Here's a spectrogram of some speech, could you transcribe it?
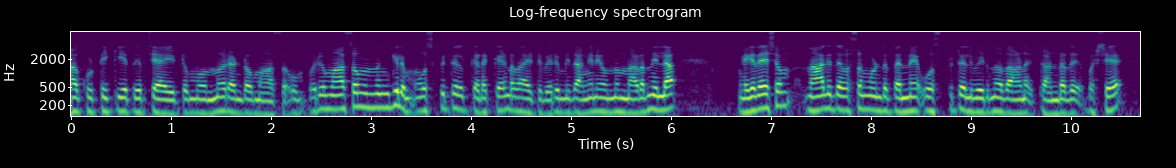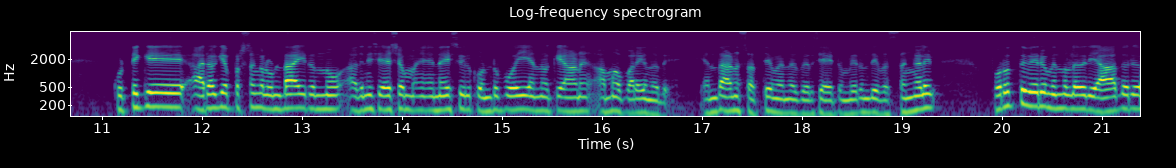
ആ കുട്ടിക്ക് തീർച്ചയായിട്ടും ഒന്നോ രണ്ടോ മാസവും ഒരു മാസം ഒന്നെങ്കിലും ഹോസ്പിറ്റൽ കിടക്കേണ്ടതായിട്ട് വരും. ഇത് അങ്ങനെയൊന്നും നടന്നില്ല. ഏകദേശം നാല് ദിവസം കൊണ്ട് തന്നെ ഹോസ്പിറ്റൽ വിടുന്നതാണ് കണ്ടത്. പക്ഷേ കുട്ടിക്ക് ആരോഗ്യ പ്രശ്നങ്ങൾ ഉണ്ടായിരുന്നു. അതിനുശേഷം എൻ ഐ സിയിൽ കൊണ്ടുപോയി എന്നൊക്കെയാണ് അമ്മ പറയുന്നത്. എന്താണ് സത്യമെന്ന് തീർച്ചയായിട്ടും വരും ദിവസങ്ങളിൽ പുറത്തു വരും എന്നുള്ളതിൽ യാതൊരു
